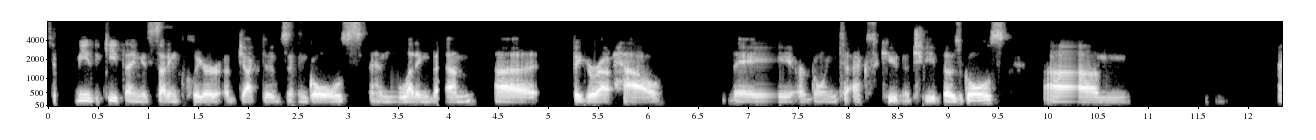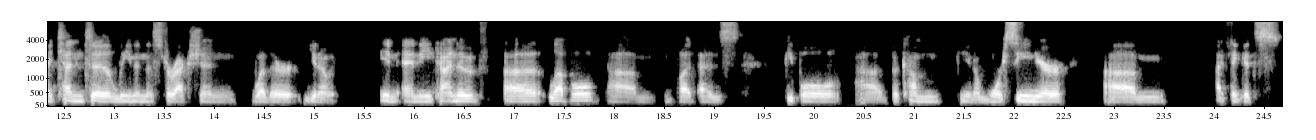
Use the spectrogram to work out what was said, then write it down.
to me, the key thing is setting clear objectives and goals and letting them uh, figure out how they are going to execute and achieve those goals. Um, I tend to lean in this direction, whether, you know, in any kind of uh, level, um, but as people uh, become, you know, more senior, um, I think it's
